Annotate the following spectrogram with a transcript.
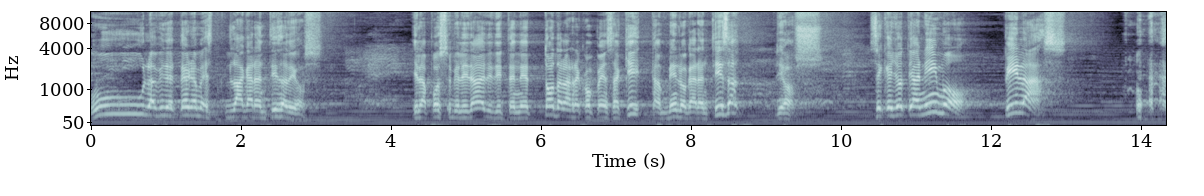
Uh, la vida eterna la garantiza Dios. Y la posibilidad de tener toda la recompensa aquí también lo garantiza Dios. Así que yo te animo, pilas.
